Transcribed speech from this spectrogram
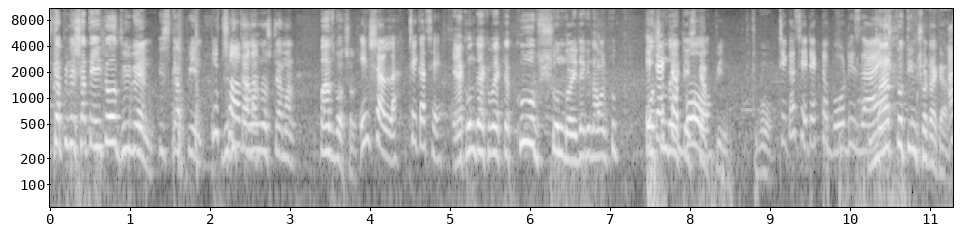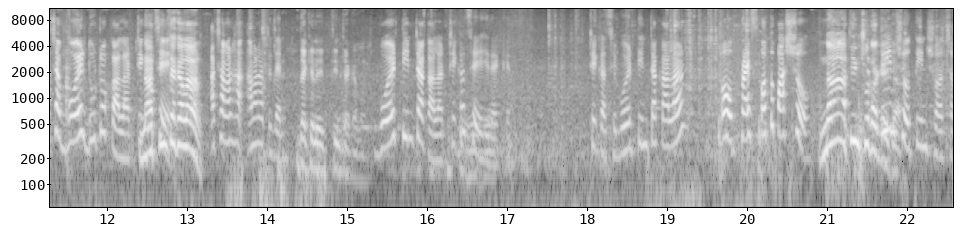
স্কাপিনের সাথে এইটাও ধুইবেন স্কাপিন যদি কালার নষ্ট আমার পাঁচ বছর। ইনশাআল্লাহ ঠিক আছে। এখন দেখাবো একটা খুব সুন্দর এটা কিন্তু আমার খুব পছন্দের একটা বো ঠিক আছে এটা একটা বো ডিজাইন মাত্র তিনশো টাকা। আচ্ছা বইয়ের দুটো কালার ঠিক না আছে? তিনটা কালার আচ্ছা আমার আমার হাতে দেন। দেখেন এই তিনটা কালার বইয়ের তিনটা কালার ঠিক আছে? এই দেখেন। ঠিক আছে বইয়ের তিনটা কালার ও প্রাইস কত? পাঁচশো? না টাকা এটা। আচ্ছা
